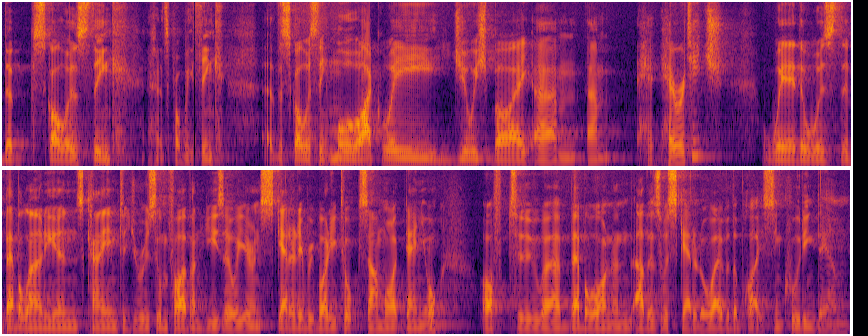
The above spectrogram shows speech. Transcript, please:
the scholars think, it's probably think, uh, the scholars think more likely Jewish by um, um, heritage, where there was the Babylonians came to Jerusalem 500 years earlier and scattered everybody, took some like Daniel off to uh, Babylon, and others were scattered all over the place, including down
